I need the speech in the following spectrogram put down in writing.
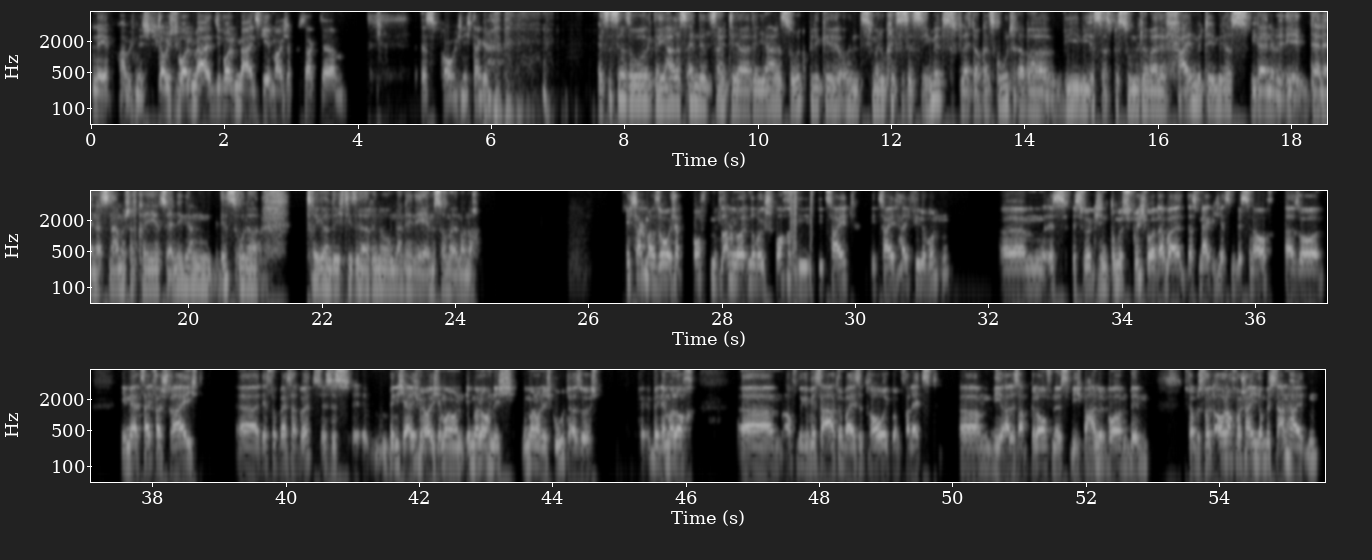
Nee, habe ich nicht. Ich glaube, sie wollten mir, sie wollten mir eins geben, aber ich habe gesagt, ähm, das brauche ich nicht, danke. Es ist ja so der Jahresende, Zeit der, der Jahresrückblicke und ich meine, du kriegst es jetzt nicht mit, vielleicht auch ganz gut, aber wie, wie ist das? Bist du mittlerweile fein mit dem, wie das, wie deine, deine Nationalmannschaftskarriere zu Ende gegangen ist oder triggern dich diese Erinnerungen an den EM-Sommer immer noch? Ich sag mal so, ich habe oft mit anderen Leuten darüber gesprochen, die, die Zeit, die Zeit heilt viele Wunden. Ähm, ist, ist wirklich ein dummes Sprichwort, aber das merke ich jetzt ein bisschen auch. Also je mehr Zeit verstreicht, äh, desto besser wird es. Ist, bin ich ehrlich mit euch, immer noch, immer noch, nicht, immer noch nicht gut. Also ich bin immer noch ähm, auf eine gewisse Art und Weise traurig und verletzt, ähm, wie alles abgelaufen ist, wie ich behandelt worden bin. Ich glaube, es wird auch noch wahrscheinlich noch ein bisschen anhalten.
